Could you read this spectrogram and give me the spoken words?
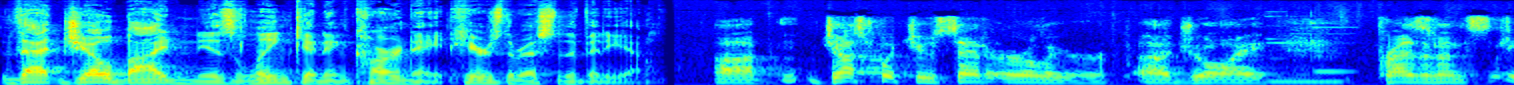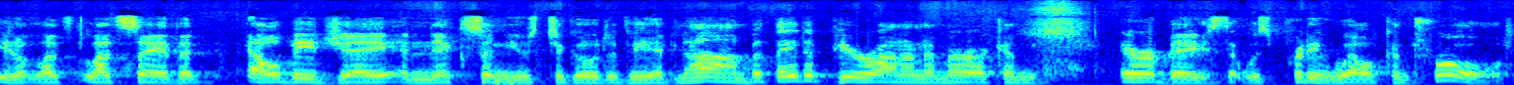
that joe biden is lincoln incarnate. Here's the rest of the video uh, just what you said earlier, uh, Joy. Presidents, you know, let's let's say that LBJ and Nixon used to go to Vietnam, but they'd appear on an American air base that was pretty well controlled.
